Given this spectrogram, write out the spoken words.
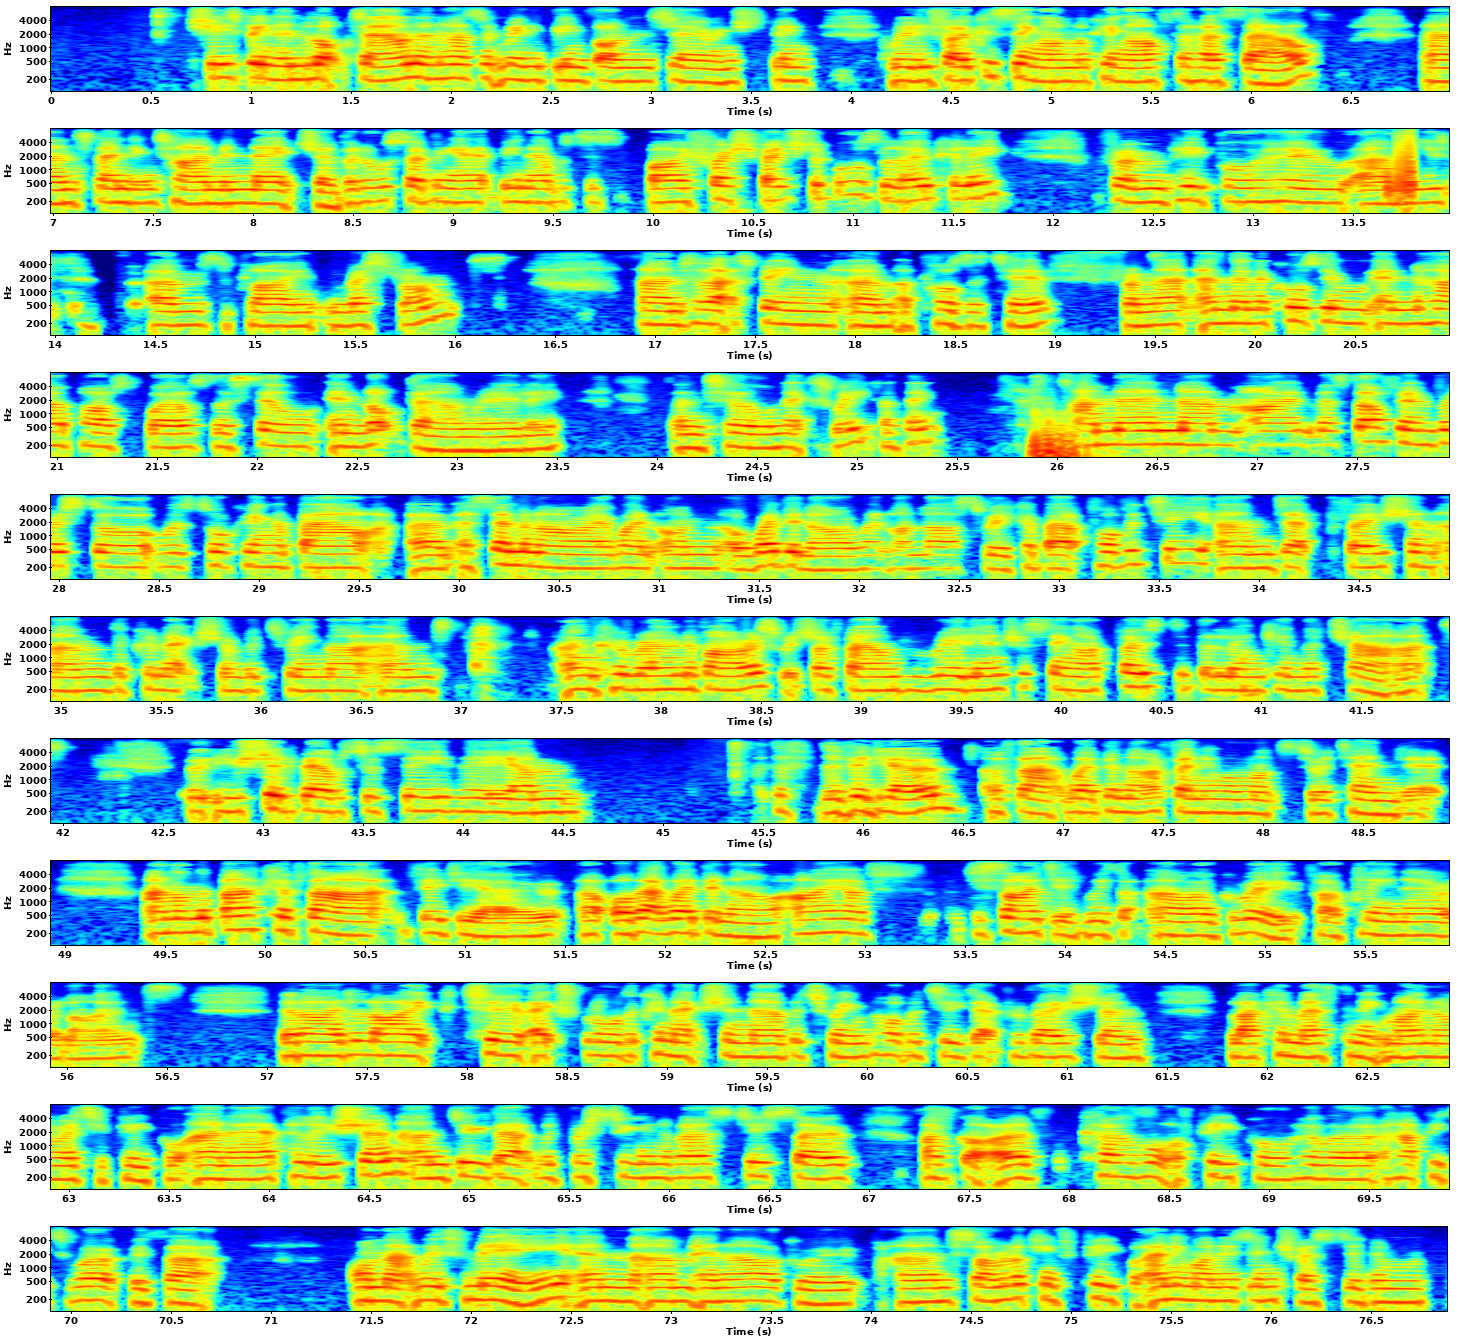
she's been in lockdown and hasn't really been volunteering. She's been really focusing on looking after herself and spending time in nature, but also being, being able to buy fresh vegetables locally from people who um, used to um, supply restaurants. and so that's been um, a positive from that. And then, of course, in, in her part of Wales, they're still in lockdown really until next week, I think. And then um, I myself in Bristol was talking about um, a seminar I went on, a webinar I went on last week about poverty and deprivation and the connection between that and and coronavirus, which I found really interesting. I posted the link in the chat, but you should be able to see the um, the, the video of that webinar if anyone wants to attend it. And on the back of that video uh, or that webinar, I have decided with our group, our Clean Air Alliance, that I'd like to explore the connection now between poverty, deprivation, black and ethnic minority people and air pollution and do that with Bristol University. So I've got a cohort of people who are happy to work with that on that with me and um, in our group. And so I'm looking for people, anyone who's interested in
